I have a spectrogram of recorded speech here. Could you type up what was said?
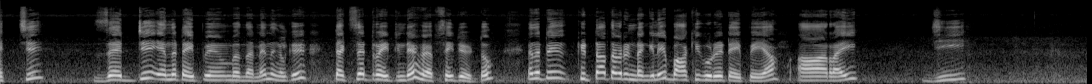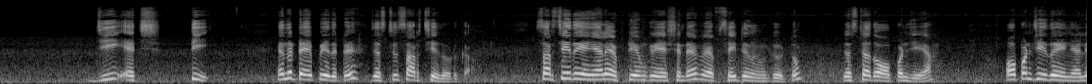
H Z എന്ന് ടൈപ്പ് ചെയ്യുമ്പോൾ തന്നെ നിങ്ങൾക്ക് ടെക്സെറ്റ് റേറ്റിന്റെ വെബ്സൈറ്റ് കിട്ടും. എന്നിട്ട് കിട്ടാത്തവരുണ്ടെങ്കിൽ ബാക്കി കൂടി ടൈപ്പ് ചെയ്യാം R I G G H T എന്ന് ടൈപ്പ് ചെയ്തിട്ട് ജസ്റ്റ് സെർച്ച് ചെയ്ത് കൊടുക്കുക. സെർച്ച് ചെയ്ത് കഴിഞ്ഞാൽ എഫ് ടി എം ക്രിയേഷന്റെ വെബ്സൈറ്റ് നിങ്ങൾക്ക് കിട്ടും. ജസ്റ്റ് അത് ഓപ്പൺ ചെയ്യുക. ഓപ്പൺ ചെയ്ത് കഴിഞ്ഞാൽ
